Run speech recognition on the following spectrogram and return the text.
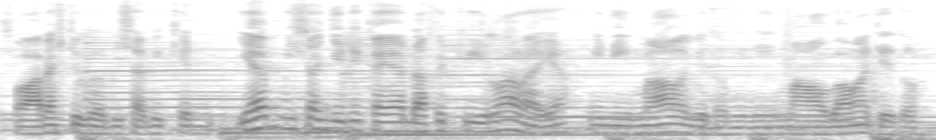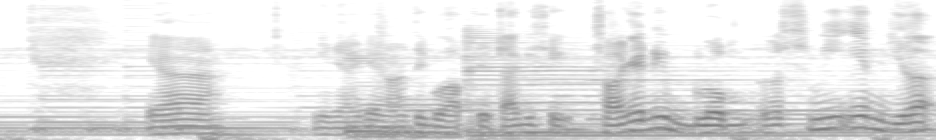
Suarez juga bisa bikin ya bisa jadi kayak David Villa lah ya minimal gitu minimal banget itu. Ya gini aja nanti gue update lagi sih. Soalnya ini belum resmiin gila.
